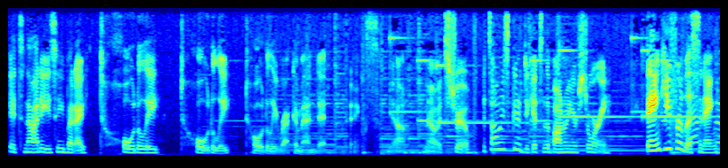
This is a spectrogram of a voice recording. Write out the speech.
it's not easy, but I totally totally totally recommend it. Thanks. Yeah, no, it's true. It's always good to get to the bottom of your story. Thank you for listening.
